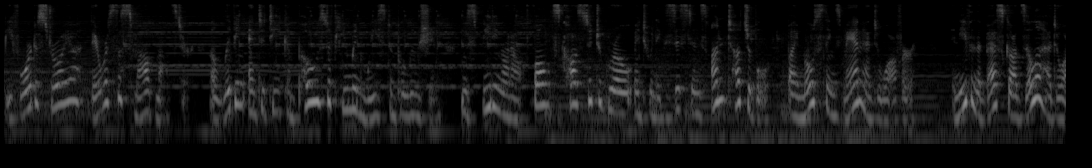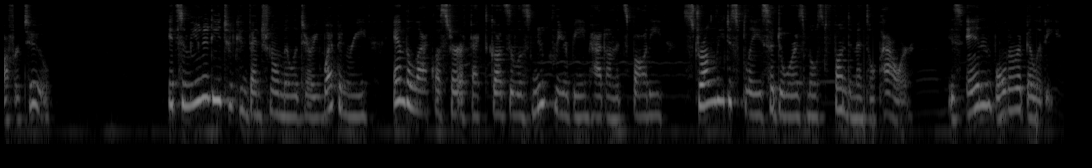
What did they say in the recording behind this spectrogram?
Before Destoroyah, there was the Smog Monster, a living entity composed of human waste and pollution, whose feeding on our faults caused it to grow into an existence untouchable by most things man had to offer, and even the best Godzilla had to offer, too. Its immunity to conventional military weaponry and the lackluster effect Godzilla's nuclear beam had on its body strongly displays Hedorah's most fundamental power his invulnerability.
